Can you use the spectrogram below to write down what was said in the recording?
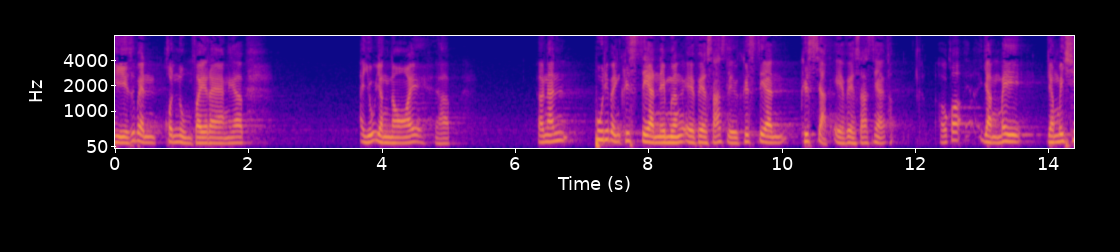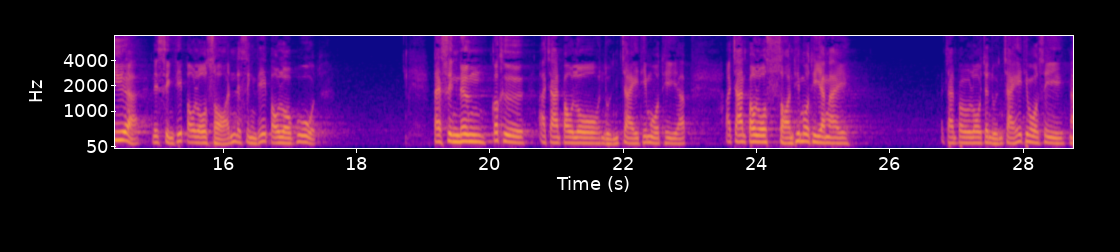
ธีซึ่งเป็นคนหนุ่มไฟแรงนะครับ อายุยังน้อยนะครับ ดังนั้นผู้ที่เป็นคริสเตียนในเมืองเอเฟซัส หรือคริสเตียนคริสตจักรเอเฟซัสเนี่ย เขาก็ยังไม่ยังไม่เชื่อในสิ่งที่เปาโลสอนในสิ่งที่เปาโลพูด แต่สิ่งหนึ่งก็คืออาจารย์เปาโลหนุนใจทิโมธีครับ อาจารย์เปาโลสอนทิโมธียังไง อาจารย์เปาโลจะหนุนใจให้ทิโมธีน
